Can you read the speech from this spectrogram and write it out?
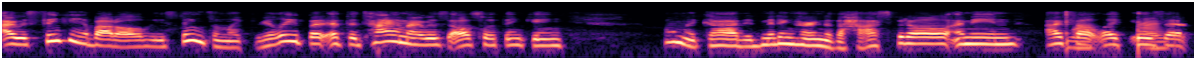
I was thinking about all these things. I'm like, really? But at the time, I was also thinking, oh my God, admitting her into the hospital. I mean, I felt like, right. is that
